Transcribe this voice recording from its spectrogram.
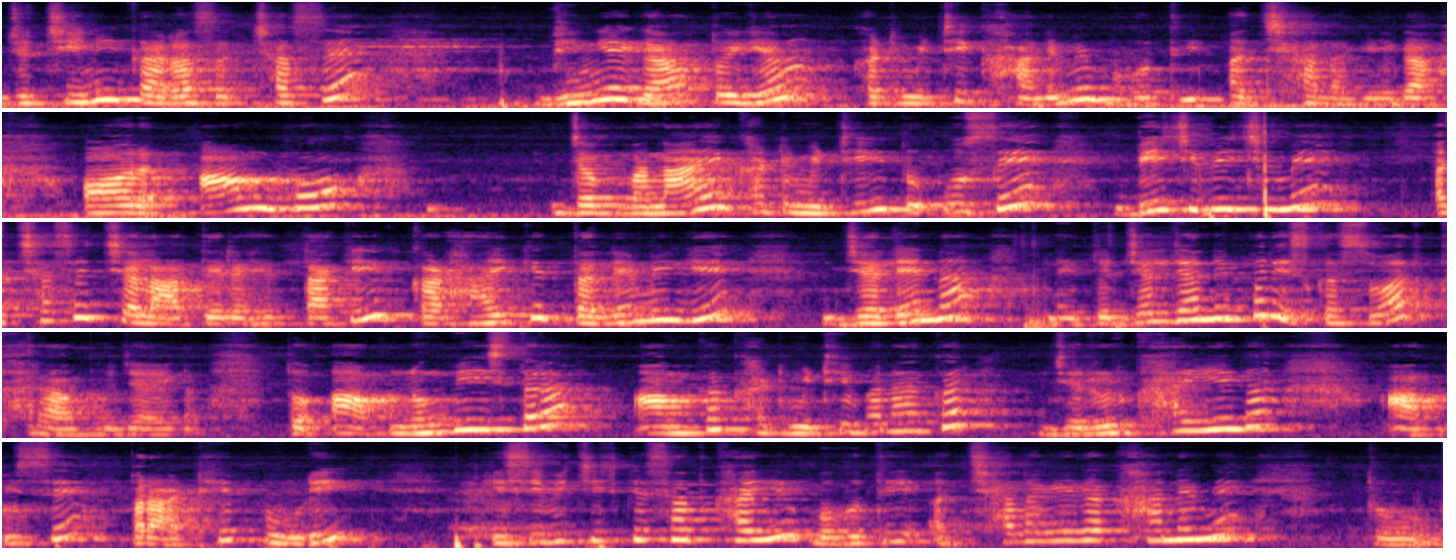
जो चीनी का रस अच्छा से भींगेगा तो यह खटमीठी खाने में बहुत ही अच्छा लगेगा। और आम को जब बनाए खटमीठी तो उसे बीच बीच में अच्छा से चलाते रहे, ताकि कढ़ाई के तले में ये जले ना, नहीं तो जल जाने पर इसका स्वाद खराब हो जाएगा। तो आप लोग भी इस तरह आम का खटमीठी बनाकर ज़रूर खाइएगा। आप इसे पराठे, पूड़ी, किसी भी चीज़ के साथ खाइए, बहुत ही अच्छा लगेगा खाने में। तो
